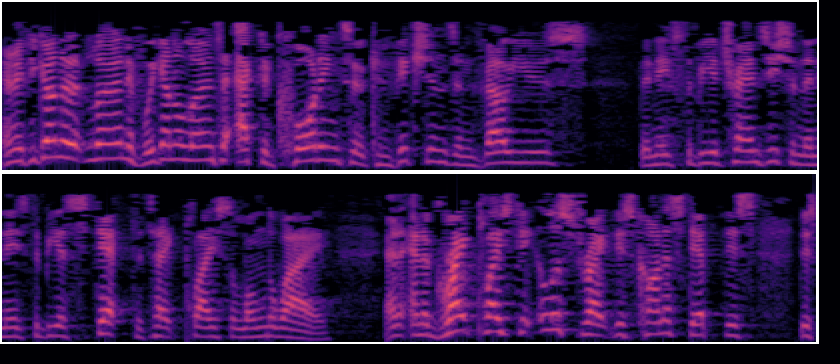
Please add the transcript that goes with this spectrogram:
And if you're going to learn, if we're going to learn to act according to convictions and values, there needs to be a transition. There needs to be a step to take place along the way. And, and a great place to illustrate this kind of step, this, this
